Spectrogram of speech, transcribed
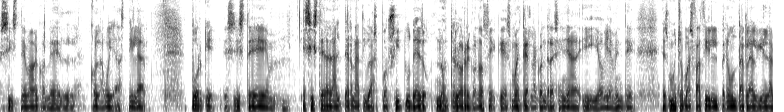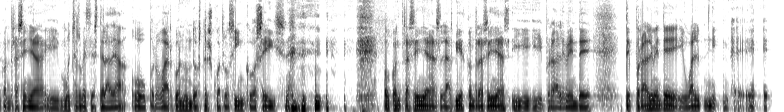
sistema con el con la huella dactilar. Porque existe existen alternativas por si tu dedo no te lo reconoce que es meter la contraseña y obviamente es mucho más fácil preguntarle a alguien la contraseña y muchas veces te la da o probar con un 2, 3, 4, 5, 6 o contraseñas, las 10 contraseñas y, probablemente, te, probablemente igual eh, eh,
